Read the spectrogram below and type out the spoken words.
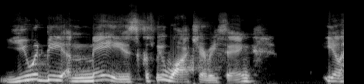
you would be amazed because we watch everything. You know,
